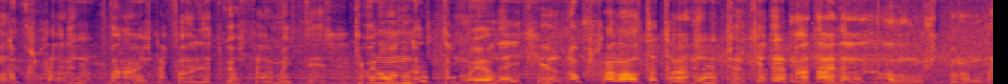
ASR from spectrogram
19 tane branşta faaliyet göstermekteyiz. 2014'ten bu yana 296 tane Türkiye'de madalya alınmış durumda.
